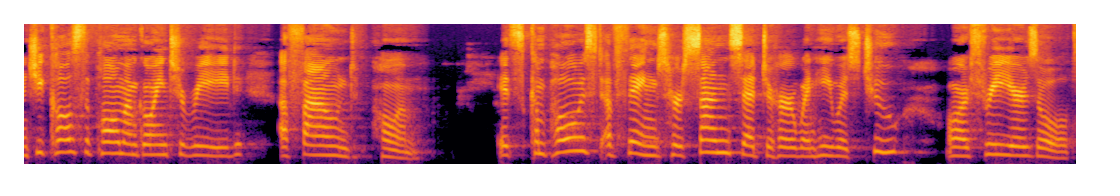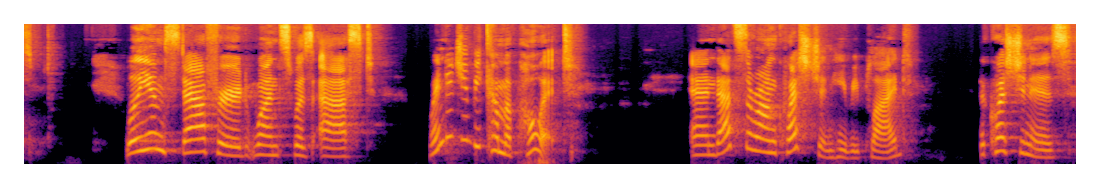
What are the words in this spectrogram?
And she calls the poem I'm going to read a found poem. It's composed of things her son said to her when he was two or three years old. William Stafford once was asked, When did you become a poet? And that's the wrong question, he replied. The question is,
